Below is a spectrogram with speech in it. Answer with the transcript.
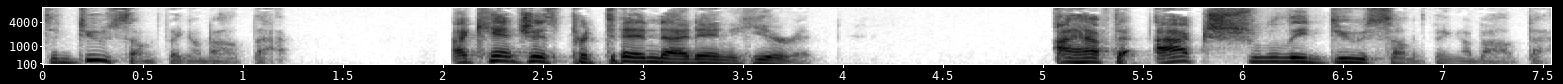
to do something about that. I can't just pretend I didn't hear it. I have to actually do something about that.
